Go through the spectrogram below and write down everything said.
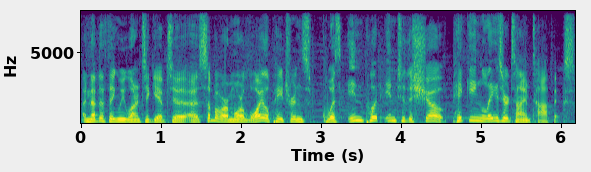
Another thing we wanted to give to uh, some of our more loyal patrons was input into the show, picking laser time topics,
